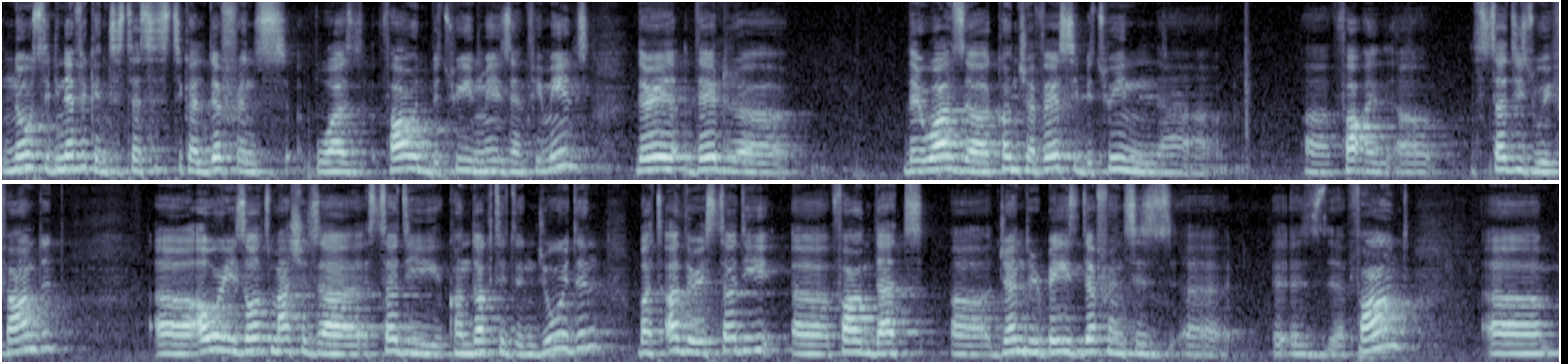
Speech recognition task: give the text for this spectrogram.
no significant statistical difference was found between males and females. There, there, there was a controversy between studies we founded. Uh, our result matches a study conducted in Jordan, but other study uh, found that uh, gender-based differences uh, is found, uh,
